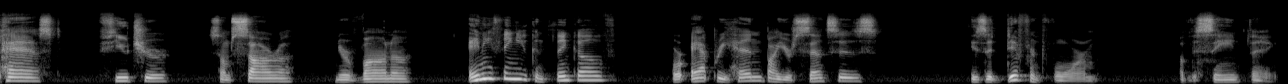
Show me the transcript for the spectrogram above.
Past, future, samsara, nirvana, anything you can think of or apprehend by your senses is a different form of the same thing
